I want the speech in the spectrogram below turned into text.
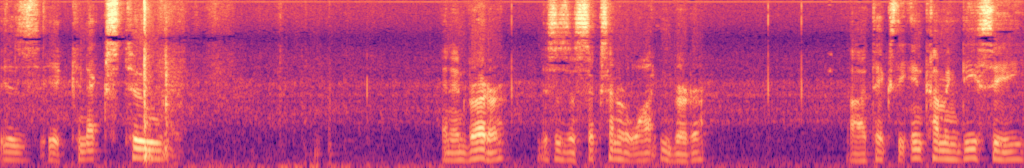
is it connects to an inverter. This is a 600 watt inverter. Uh, takes the incoming DC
